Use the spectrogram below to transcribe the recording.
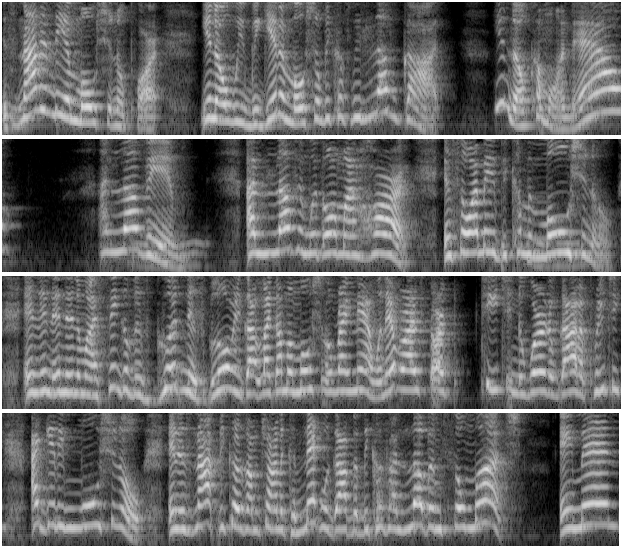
It's not in the emotional part. You know, we, we get emotional because we love God. You know, come on now. I love him. I love him with all my heart. And so I may become emotional. And then, and then when I think of his goodness, glory God, like I'm emotional right now. Whenever I start teaching the word of God or preaching, I get emotional. And it's not because I'm trying to connect with God, but because I love him so much. Amen.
